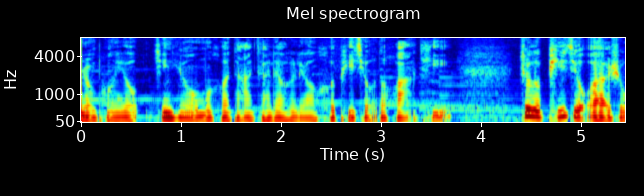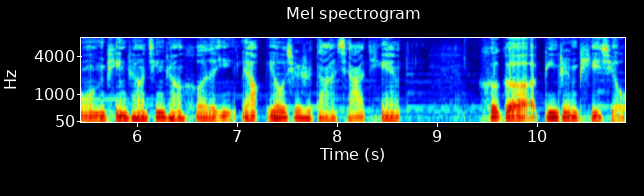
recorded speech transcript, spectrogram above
众朋友，今天我们和大家聊一聊喝啤酒的话题。这个啤酒啊，是我们平常经常喝的饮料，尤其是大夏天，喝个冰镇啤酒，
